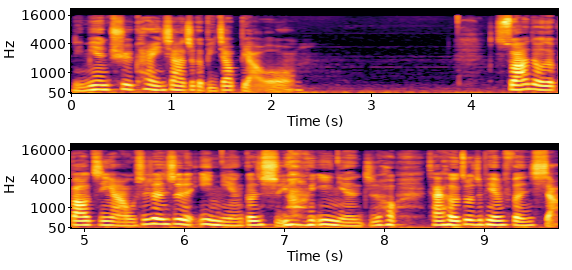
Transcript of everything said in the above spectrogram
里面去看一下这个比较表哦。Swaddle 的包巾啊，我是认识了一年跟使用了一年之后才合作这篇分享，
